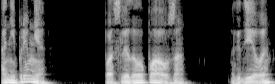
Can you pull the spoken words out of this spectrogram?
Они при мне. Последовала пауза. «Где вы?»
